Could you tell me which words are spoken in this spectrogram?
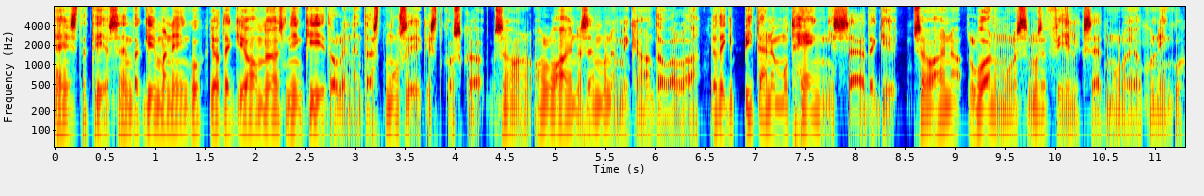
ei sitä tiedä. Sen takia mä niin kuin jotenkin olen myös niin kiitollinen tästä musiikista, koska se on ollut aina semmoinen, mikä on tavallaan jotenkin pitänyt mut hengissä. Jotenkin se on aina luonut mulle semmoisen fiiliksen, että mulla on joku niin kuin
